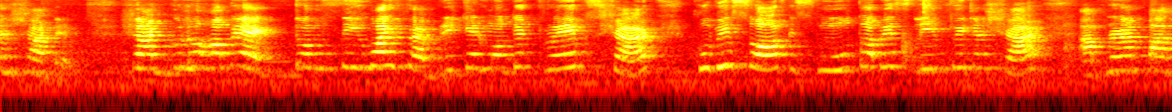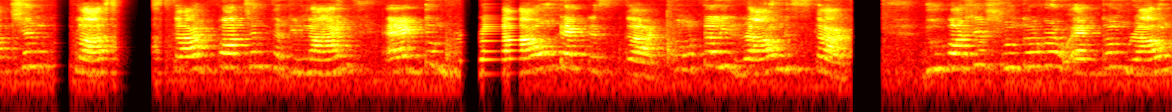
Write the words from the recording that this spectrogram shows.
এন্ড শার্টের শার্টগুলো হবে একদম সিওয়াই ফ্যাব্রিকের মধ্যে ক্রেপস শার্ট, খুবই সফট স্মুথ হবে স্লিপ ফিটের শার্ট। আপনারা পাচ্ছেন প্লাস স্কার্ট পাচ্ছেন 39 একদম রাউন্ড একটা স্কার্ট টোটালি রাউন্ড স্কার্ট। দুপাশে সুন্দর একদম রাউন্ড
